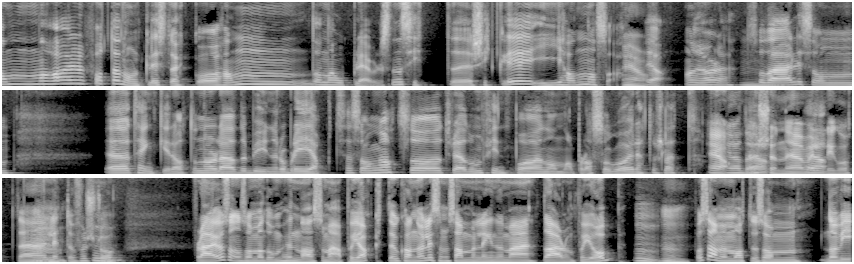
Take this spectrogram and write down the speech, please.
han har fått en ordentlig støkk, og han, denne opplevelsen sitter skikkelig i han, altså. Ja. han gjør det. Så det er liksom Jeg tenker at når det, det begynner å bli jaktsesong igjen, så tror jeg de finner på en annen plass å gå, rett og slett. Ja. Ja, det skjønner jeg veldig godt. Det er lett å forstå. For det er jo sånn som med de hundene som er på jakt. Du kan jo liksom sammenligne med Da er de på jobb. På samme måte som når vi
